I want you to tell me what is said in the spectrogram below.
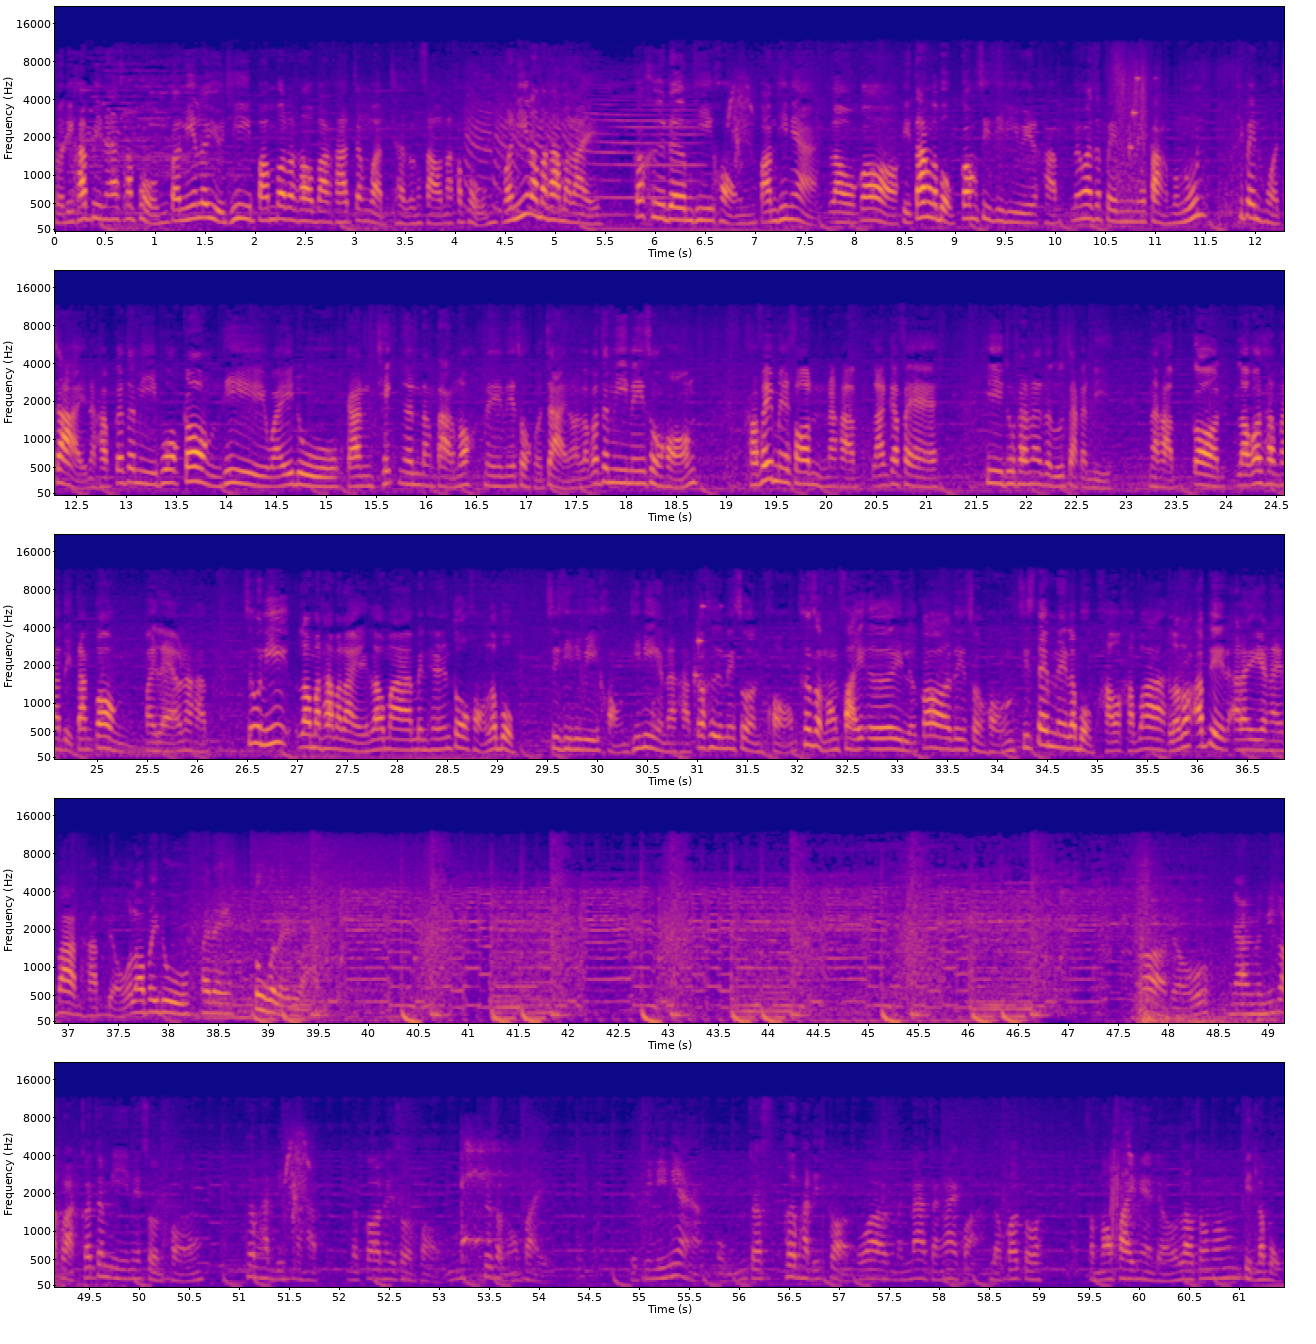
สวัสดีครับบีนัสครับผม ตอนนี้เราอยู่ที่ปั๊มปตทบางพลัดจังหวัดฉะเชิงเซานะครับผม วันนี้เรามาทำอะไร ก็คือเดิมทีของปั๊มที่เนี่ย เราก็ติดตั้งระบบกล้อง CCTV นะครับ ไม่ว่าจะเป็นในฝั่งตรงนู้นที่เป็นหัวจ่ายนะครับ ก็จะมีพวกกล้องที่ไว้ดูการเช็คเงินต่างๆเนาะในในส่วนหัวจ่ายเนาะแล้วก็จะมีในส่วนของคาเฟ่เมซอนนะครับร้านกาแฟที่ทุกท่านน่าจะรู้จักกันดีนะครับก็เราก็ทำการติดตั้งกล้องไปแล้วนะครับ ซึ่งวันนี้เรามาทำอะไรเรามาเป็นเทนตัวของระบบ CCTV ของที่นี่กันนะครับ ก็คือในส่วนของเครื่องสำรองไฟเอ่ยแล้วก็ในส่วนของซิสเต็มในระบบเขาครับว่าเราต้องอัปเดตอะไรยังไงบ้างครับ เดี๋ยวเราไปดูภายในตู้กันเลยดีกว่าครับก็เดี๋ยวงานวันนี้หลักๆ ก็จะมีในส่วนของเพิ่มฮันดิสก์นะครับ แล้วก็ในส่วนของเครื่องสำรองไฟเดี๋ยวทีนี้เนี่ยผมจะเพิ่มฮาร์ดดิสก์ก่อนเพราะว่ามันน่าจะง่ายกว่า แล้วก็ตัว สำรองไฟเนี่ยเดี๋ยวเราต้องต้องติดระบบ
